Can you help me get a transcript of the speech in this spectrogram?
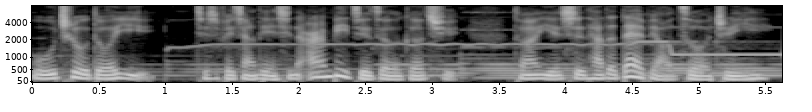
无处躲雨。这是非常典型的 R&B 节奏的歌曲，同样也是他的代表作之一。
